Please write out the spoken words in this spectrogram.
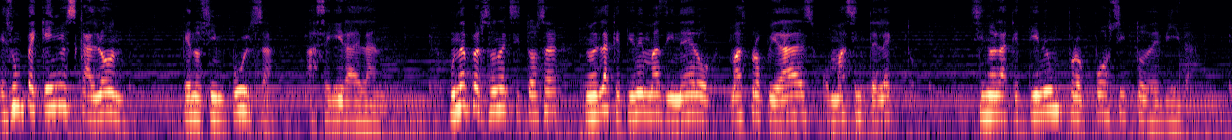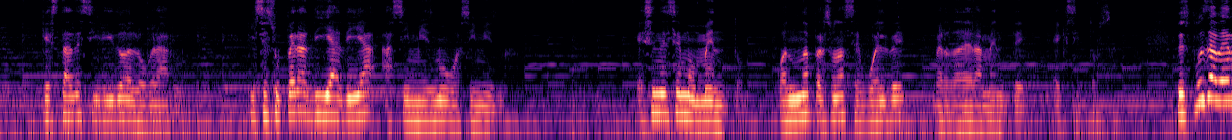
Es un pequeño escalón que nos impulsa a seguir adelante. Una persona exitosa no es la que tiene más dinero, más propiedades o más intelecto, sino la que tiene un propósito de vida, que está decidido a lograrlo y se supera día a día a sí mismo o a sí misma. Es en ese momento cuando una persona se vuelve verdaderamente exitosa. Después de haber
